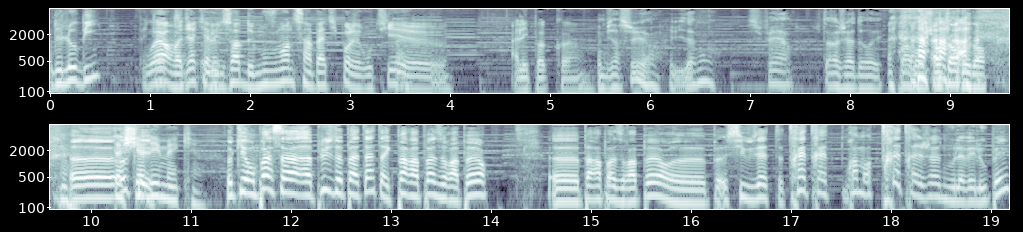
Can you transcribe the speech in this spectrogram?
De lobby ouais, on va dire qu'il y avait une sorte de mouvement de sympathie pour les routiers Ouais. euh, à l'époque quoi. Bien sûr, évidemment. Super. Putain, j'ai adoré. Pardon, je suis encore dedans. Euh, T'as ok. chialé, mec. Ok, on passe à, à plus de patates avec Parapaz the Rapper. Euh, Parapaz the Rapper, euh, si vous êtes très très vraiment très très jeune, vous l'avez loupé.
